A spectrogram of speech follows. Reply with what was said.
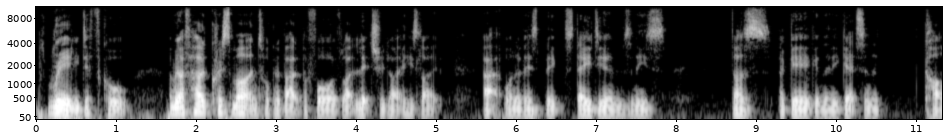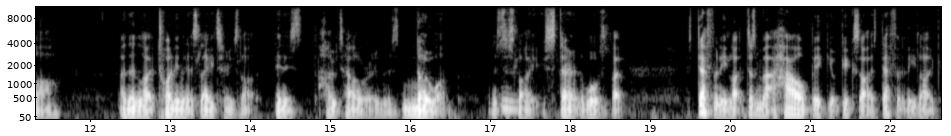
it's really difficult i mean i've heard chris martin talking about it before of like literally like he's like at one of his big stadiums and he's does a gig and then he gets in a car and then like 20 minutes later he's like in his hotel room and there's no one. And it's just Mm. like he's staring at the walls. It's like it's definitely like doesn't matter how big your gigs are it's definitely like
